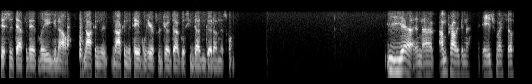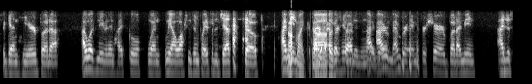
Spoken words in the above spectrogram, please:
this is definitely you know knocking the knocking the table here for Joe Douglas. He done good on this one. Yeah, and uh, I'm probably gonna age myself again here, but uh, I wasn't even in high school when Leon Washington played for the Jets. So, I oh mean, oh my God. I remember him. I, I remember him for sure. But I mean, I just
